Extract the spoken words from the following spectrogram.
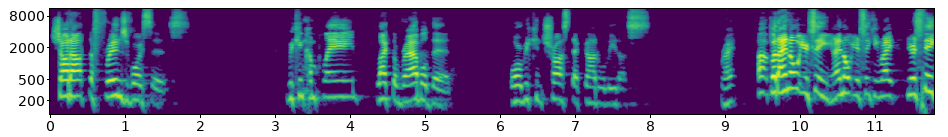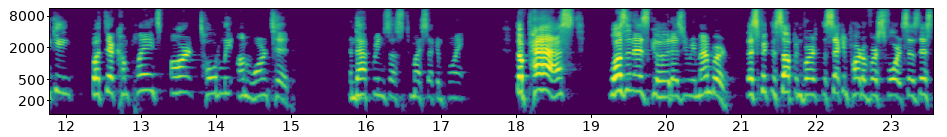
shut out the fringe voices. We can complain like the rabble did, or we can trust that God will lead us, right? Uh, but I know what you're thinking. I know what you're thinking, right? You're thinking, but their complaints aren't totally unwarranted. And that brings us to my second point. The past wasn't as good as you remembered. Let's pick this up in verse, the second part of verse 4. It says this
